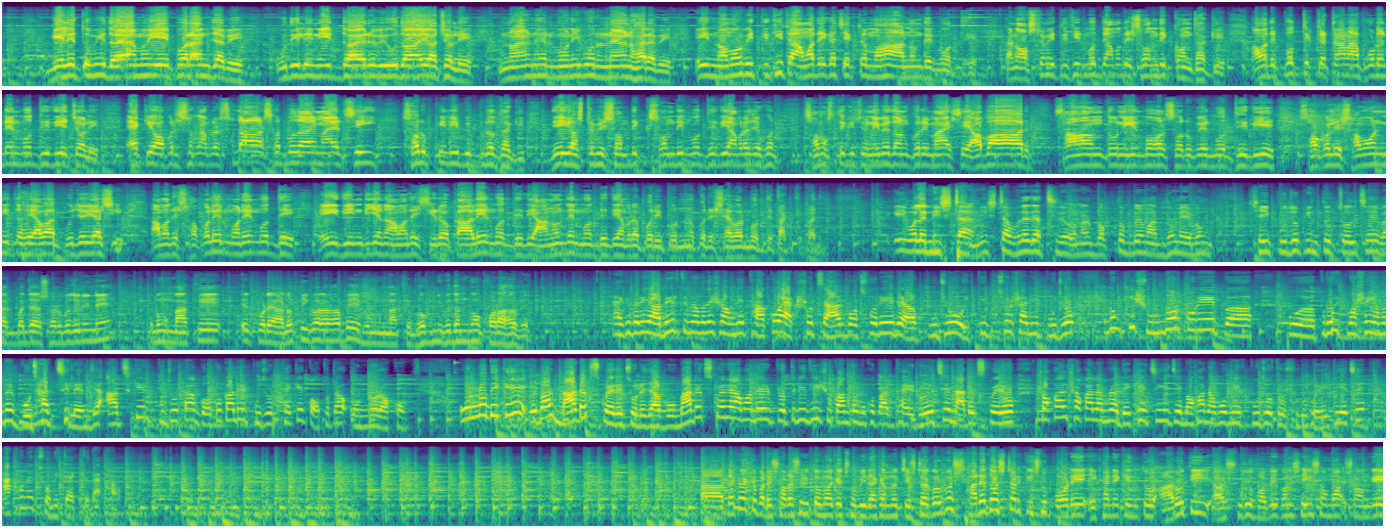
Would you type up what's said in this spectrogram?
গেলে তুমি দয়াময়ী এ পরাণ যাবে, উদিলে নির্দয় রবি উদয় অচলে নয়নের মণিবর নয়ন হারাবে। এই নবমী তিথিটা আমাদের কাছে একটা মহা আনন্দের মধ্যে। কারণ অষ্টমী তিথির মধ্যে আমাদের সন্ধিক্ষণ থাকে। আমাদের প্রত্যেকটা টানা পোড়নের মধ্যে দিয়ে চলে। একে অপরের সঙ্গে আমরা সদা সর্বদাই মায়ের সেই স্বরূপকে নিয়ে বিব্রত থাকি। যে এই অষ্টমীর সন্ধি, সন্ধির মধ্যে দিয়ে আমরা যখন সমস্ত কিছু নিবেদন করে মায়ের সে আবার শান্ত, নির্মল স্বরূপের মধ্যে দিয়ে সকলে সমন্বিত হয়ে আবার পুজোয় আসি, আমাদের সকলের মনের মধ্যে এই দিনটি যেন আমাদের চিরকালের মধ্যে দিয়ে, আনন্দের মধ্যে দিয়ে আমরা পরিপূর্ণ করে সেবার মধ্যে থাকতে পারি। এই বলে নিষ্ঠা নিষ্ঠা বোঝা যাচ্ছিল ওনার বক্তব্যের মাধ্যমে এবং সেই পুজো কিন্তু চলছে বাগবাজার সর্বজনীনে এবং মাকে এরপরে আরতি করা হবে এবং মাকে ভোগ নিবেদনও করা হবে। একেবারে আবির, তুমি আমাদের সঙ্গে থাকো। একশো চার বছরের পুজো, ঐতিহ্যশালী পুজো এবং কি সুন্দর করে পুরোহিত মশাই আমাদের বোঝাচ্ছিলেন যে আজকের পুজোটা গতকালের পুজোর থেকে কতটা অন্যরকম। অন্যদিকে এবার ম্যাডক স্কোয়ারে চলে যাব। ম্যাডক স্কোয়ারে আমাদের প্রতিনিধি সুকান্ত মুখোপাধ্যায় রয়েছে। ম্যাডক স্কোয়ারেও সকাল সকাল আমরা দেখেছি যে মহানবমীর পুজো তো শুরু হয়ে গিয়েছে। এখনের ছবিটা একটু দেখাও। দেখো, একেবারে সরাসরি তোমাকে ছবি দেখানোর চেষ্টা করব। সাড়ে দশটার কিছু পরে এখানে কিন্তু আরতি শুরু হবে এবং সেই সময় সঙ্গে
